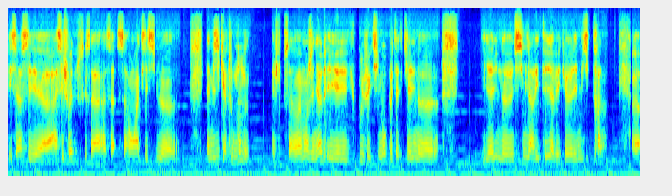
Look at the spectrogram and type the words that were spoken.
et ça c'est assez chouette parce que ça, ça, rend accessible la musique à tout le monde et je trouve ça vraiment génial. Et du coup, effectivement, peut-être qu'il y a une, il y a une, similarité avec euh, les musiques trad. Euh,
